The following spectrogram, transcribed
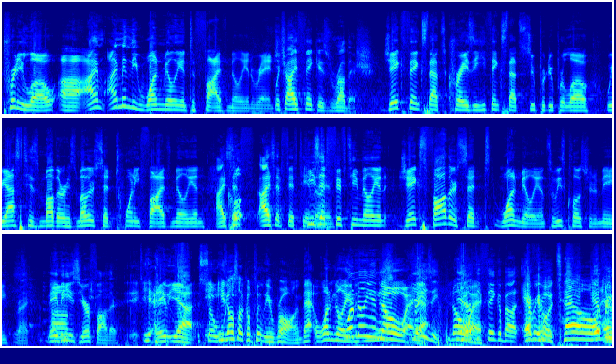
pretty low. Uh, I'm I'm in the one million to five million range. Which I think is rubbish. Jake thinks that's crazy. He thinks that's super duper low. We asked his mother. His mother said 25 million. I said, Clo- I said 15 he's million. at 15 million. Jake's father said 1 million, so he's closer to me. Right. Maybe Um, he's your father. yeah. Maybe, yeah. So he's we- also completely wrong. That one million. One million no is way. crazy. No you way. have to think about every, every, hotel, every gym,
